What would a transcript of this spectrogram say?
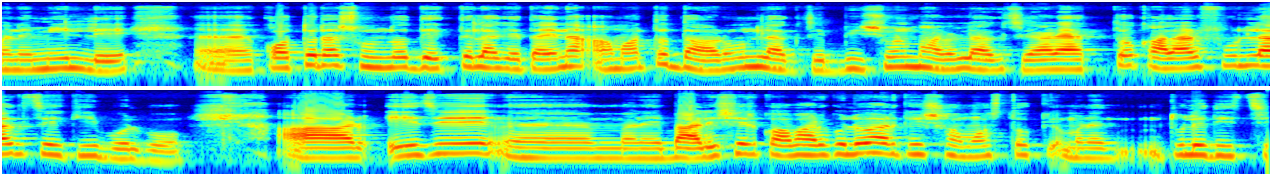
মানে মিললে কতটা সুন্দর দেখতে লাগে তাই না? আমার তো দারুণ লাগছে, ভীষণ ভালো লাগছে। আর এত কালারফুল লাগছে, কি বলব? আর এই যে মানে বালিশের কভারগুলো আর কি সমস্ত মানে তুলে দিচ্ছি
